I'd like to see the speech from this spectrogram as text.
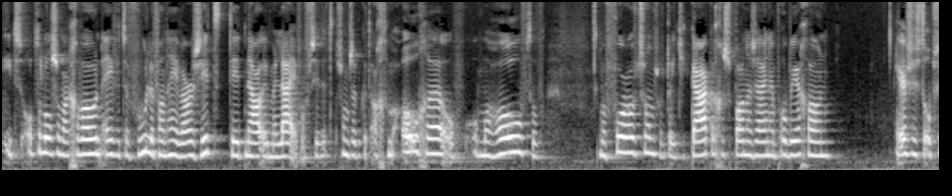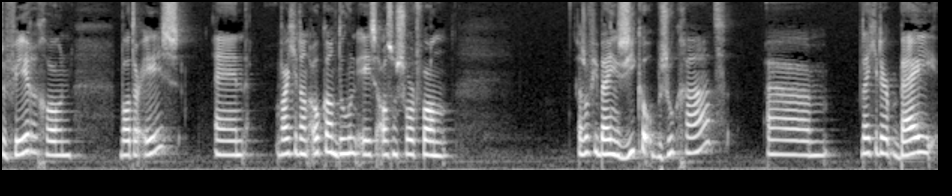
iets op te lossen, maar gewoon even te voelen van hé, hey, waar zit dit nou in mijn lijf? Of zit het, soms heb ik het achter mijn ogen of op mijn hoofd of mijn voorhoofd soms, of dat je kaken gespannen zijn. En probeer gewoon eerst eens te observeren gewoon wat er is. En wat je dan ook kan doen is als een soort van... Alsof je bij een zieke op bezoek gaat. Ehm, dat je er bij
